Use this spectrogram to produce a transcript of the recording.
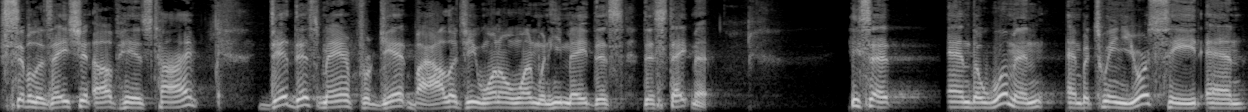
civilization of his time. Did this man forget biology 101 when he made this, this statement? He said, and the woman and between your seed and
